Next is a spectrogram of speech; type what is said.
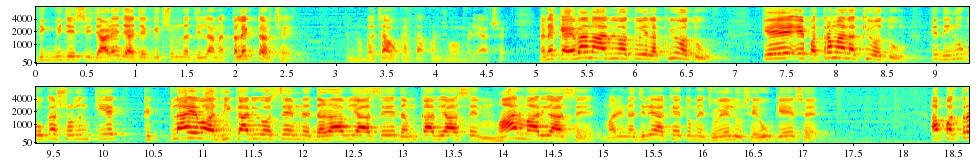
દિગ્વિજયસિંહ જાડેજા, જે ગીર સોમનાથ જિલ્લાના કલેક્ટર છે, તેમનો બચાવ કરતા પણ જોવા મળ્યા છે. અને કહેવામાં આવ્યું હતું, એ લખ્યું હતું કે, એ પત્રમાં લખ્યું હતું કે, દિનુ બોગા સોલંકીએ કેટલા એવા અધિકારીઓ હશે, એમને દડાવ્યા હશે, ધમકાવ્યા હશે, માર માર્યા હશે. મારી નજરે આંખે તો મેં જોયેલું છે, એવું કહે છે. આ પત્ર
